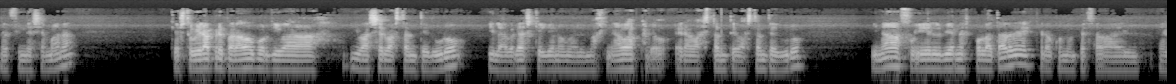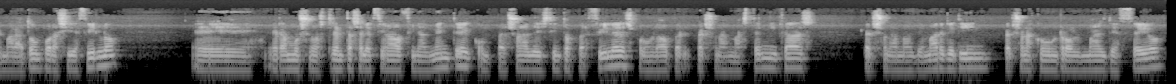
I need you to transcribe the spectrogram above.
del fin de semana, que estuviera preparado porque iba, iba a ser bastante duro y la verdad es que yo no me lo imaginaba, pero era bastante, bastante duro. Y nada, fui el viernes por la tarde, que era cuando empezaba el, el maratón, por así decirlo. Eh, éramos unos 30 seleccionados finalmente, con personas de distintos perfiles, por un lado personas más técnicas, personas más de marketing, personas con un rol más de CEO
